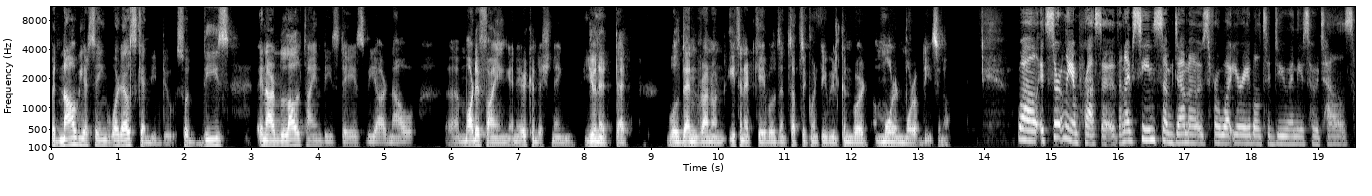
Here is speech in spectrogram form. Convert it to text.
But now we are saying, what else can we do? So these, in our lull time these days, we are now uh, modifying an air conditioning unit that will then run on Ethernet cables, and subsequently we'll convert more and more of these. You know. Well, it's certainly impressive. And I've seen some demos for what you're able to do in these hotels.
